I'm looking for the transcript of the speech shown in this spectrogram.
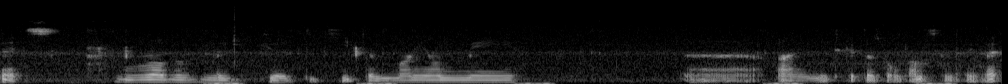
it's probably good to keep the money on me. Uh, I need to get those gold lumps, come it.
